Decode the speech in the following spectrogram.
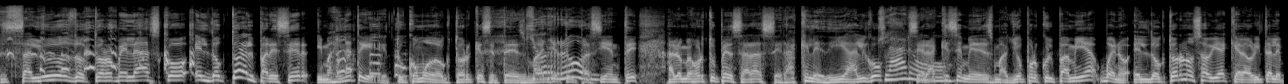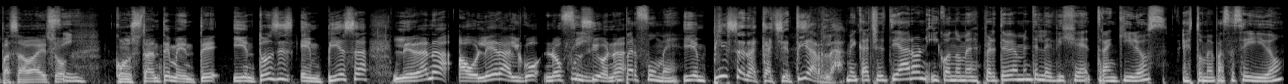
Saludos, doctor Velasco. El doctor, al parecer, imagínate tú como doctor que se te desmaye tu paciente. A lo mejor tú pensarás, ¿será que le di algo? Claro. ¿Será que se me desmayó por culpa mía? Bueno, el doctor no sabía que a Laurita le pasaba eso Sí. constantemente y entonces empieza, le dan a, a oler algo, no Sí, funciona. un perfume. Y empiezan a cachetearla. Me cachetearon y cuando me desperté obviamente les dije, tranquilos, esto me pasa seguido.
